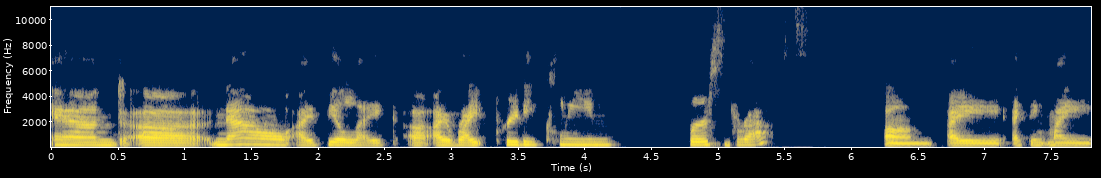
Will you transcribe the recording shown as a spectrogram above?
and uh now i feel like uh, i write pretty clean first drafts. Um, I I think my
